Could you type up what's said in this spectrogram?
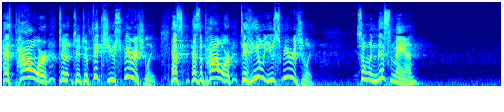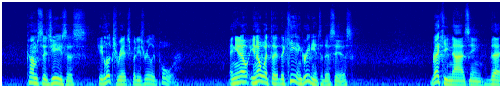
has power to, to, to fix you spiritually, has, has the power to heal you spiritually. So when this man comes to Jesus, he looks rich, but he's really poor. And you know, you know what the, the key ingredient to this is? Recognizing that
